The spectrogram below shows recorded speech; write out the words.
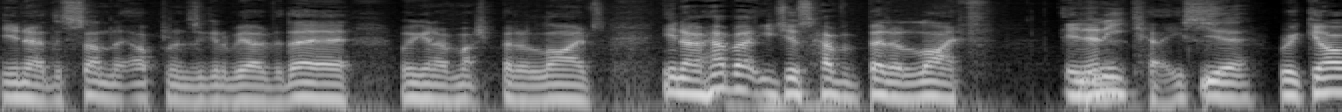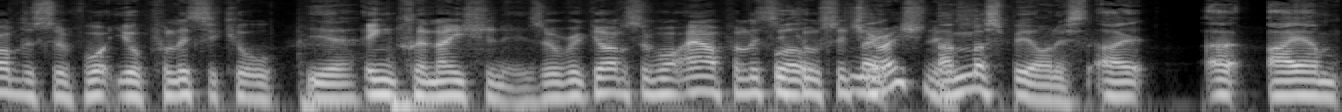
You know, the sunlit uplands are going to be over there. We're going to have much better lives. You know, how about you just have a better life?" In any case, Yeah. regardless of what your political Yeah. inclination is, or regardless of what our political mate, situation I is. I must be honest. I uh, I am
